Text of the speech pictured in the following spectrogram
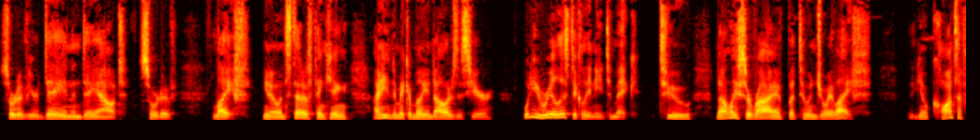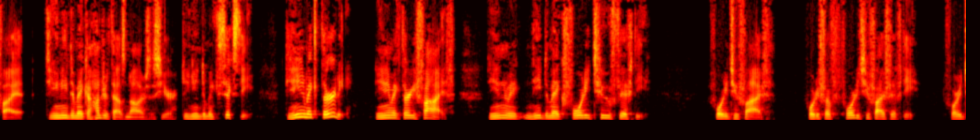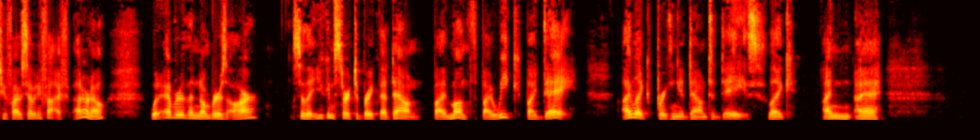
sort of your day in and day out sort of life. You know, instead of thinking, I need to make a million dollars this year, what do you realistically need to make? To not only survive but to enjoy life. You know quantify it. Do you need to make $100000 this year? Do you need to make 60 do you need to make 30 do you need to make 35 do you need to make, need to make 4250 425 45 42550 42575 i don't know. Whatever the numbers are so that you can start to break that down by month by week by day. I like breaking it down to days. Like i i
